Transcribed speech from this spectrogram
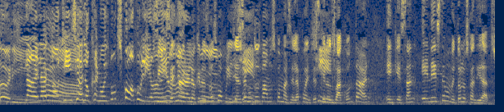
Hola, Dorita. La de las noticias, lo que no es Vox Populi. Sí. Señora, lo que nos Mm, Populi. Ya en segundos vamos con Marcela Puentes, que nos va a contar en qué están en este momento los candidatos.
